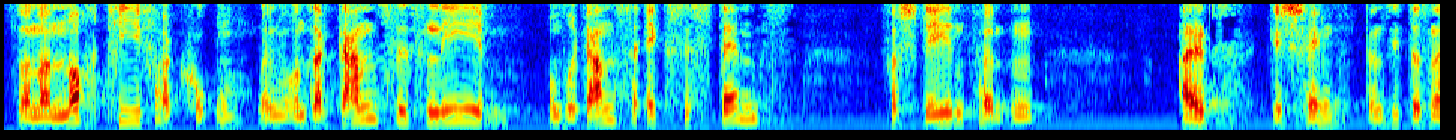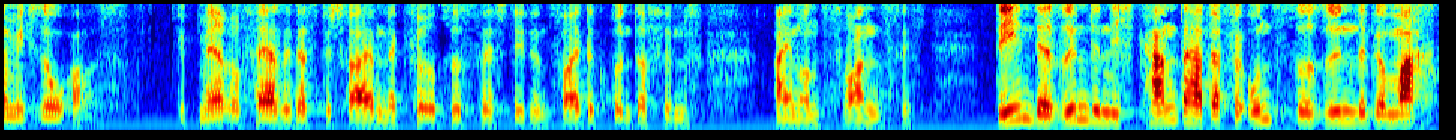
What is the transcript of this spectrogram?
sondern noch tiefer gucken, wenn wir unser ganzes Leben, unsere ganze Existenz verstehen könnten als Geschenk. Dann sieht das nämlich so aus. Es gibt mehrere Verse, die das beschreiben. Der kürzeste steht in 2. Korinther 5, 21. Den, der Sünde nicht kannte, hat er für uns zur Sünde gemacht,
